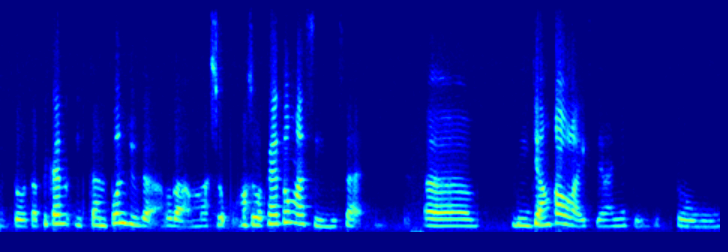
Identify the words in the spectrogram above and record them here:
gitu. Tapi kan ikan pun juga nggak masuk. Masuknya tuh masih bisa uh, dijangkau lah istilahnya kayak gitu.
